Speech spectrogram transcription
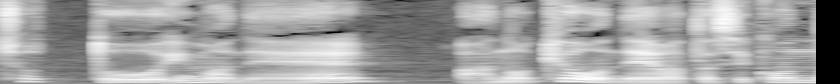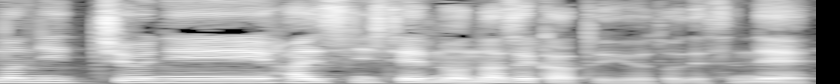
ちょっと今ねあの今日ね私こんな日中に配信しているのはなぜかというとですね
